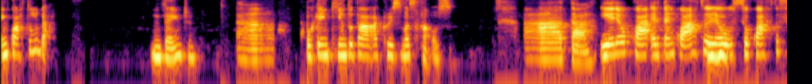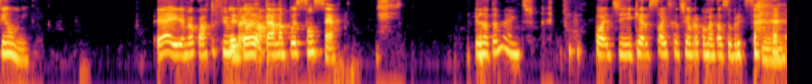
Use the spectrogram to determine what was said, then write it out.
em quarto lugar. Entende? Ah. Porque em quinto tá a Christmas House. Ah, tá. E ele é o ele tá em quarto, ele é o seu quarto filme. É, ele é meu quarto filme. Ele tá, tá na posição certa. Exatamente. Pode ir, que era só isso que eu tinha para comentar sobre esse filme.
